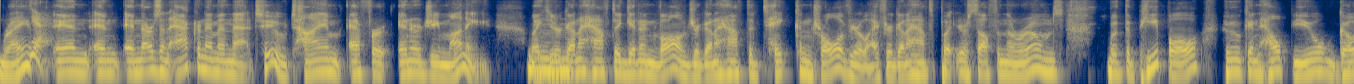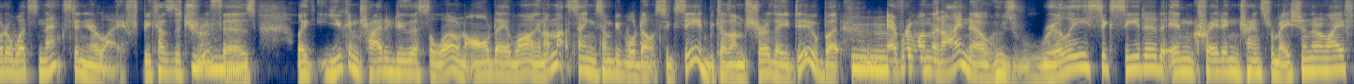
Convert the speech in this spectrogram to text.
right? Yeah. And and and there's an acronym in that too: time, effort, energy, money. Like mm-hmm. you're going to have to get involved. You're going to have to take control of your life. You're going to have to put yourself in the rooms with the people who can help you go to what's next in your life. Because the truth mm-hmm. is, like you can try to do this alone all day long. And I'm not saying some people don't succeed because I'm sure they do, but mm-hmm. everyone that I know who's really succeeded in creating transformation in their life,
